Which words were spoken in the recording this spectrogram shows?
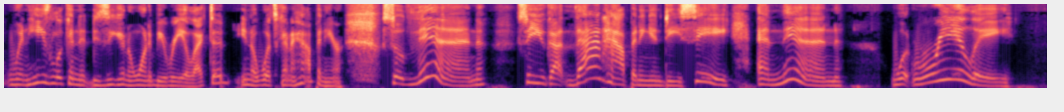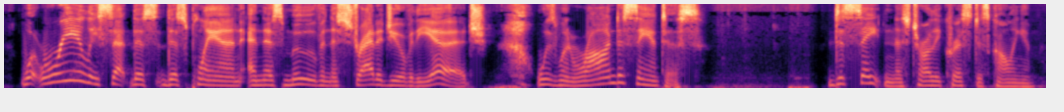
when he's looking at, is he going to want to be reelected? You know, what's going to happen here? So then, so you got that happening in DC and then what really what really set this this plan and this move and this strategy over the edge was when Ron DeSantis, DeSatan, as Charlie Crist is calling him.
